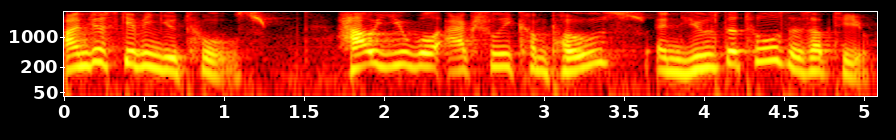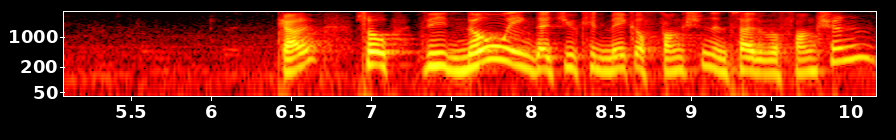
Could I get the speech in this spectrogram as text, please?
I'm just giving you tools. How you will actually compose and use the tools is up to you. Got it? So the knowing that you can make a function inside of a function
